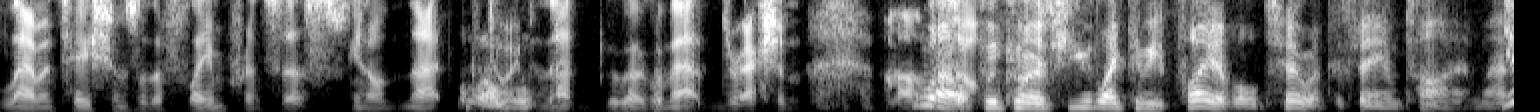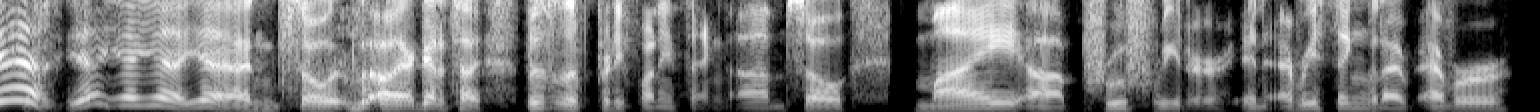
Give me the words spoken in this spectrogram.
Lamentations of the Flame Princess. You know, not Well, going to that going that direction. Um, well, so, because you like to be playable too at the same time. That's- yeah, that's- yeah, yeah, yeah, yeah. And so I got to tell you, this is a pretty funny thing. Um, so my uh, proofreader in everything that I've ever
